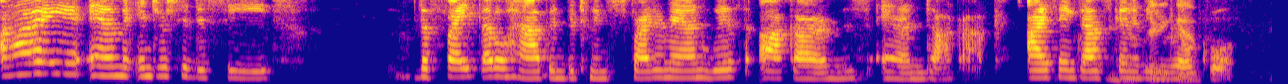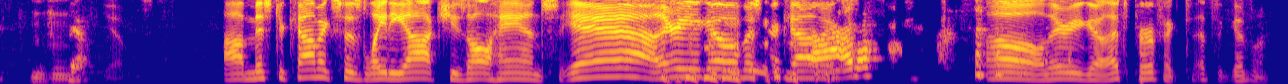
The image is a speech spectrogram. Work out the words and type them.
I am interested to see the fight that'll happen between Spider-Man with Ock Arms and Doc Ock. I think that's going to There be real go. cool. Mhm. Uh, Mr. Comics says Lady Ock. She's all hands. Yeah, there you go, Mr. Comics. Oh, there you go. That's perfect. That's a good one.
